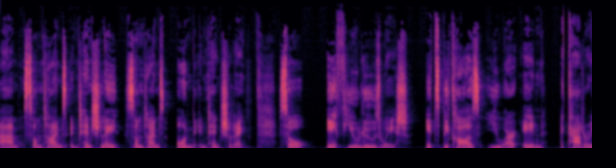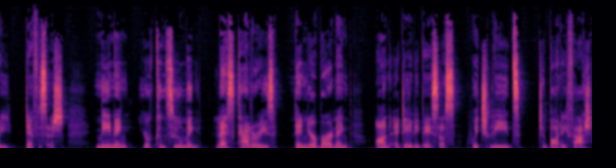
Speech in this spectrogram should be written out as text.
Um, sometimes intentionally, sometimes unintentionally. So if you lose weight, it's because you are in a calorie deficit, meaning you're consuming less calories than you're burning on a daily basis, which leads to body fat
